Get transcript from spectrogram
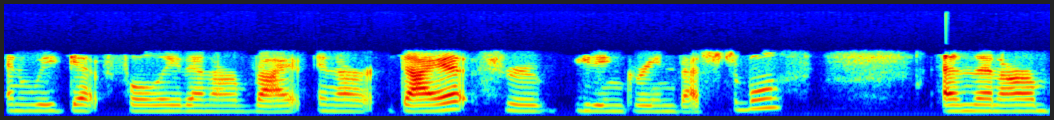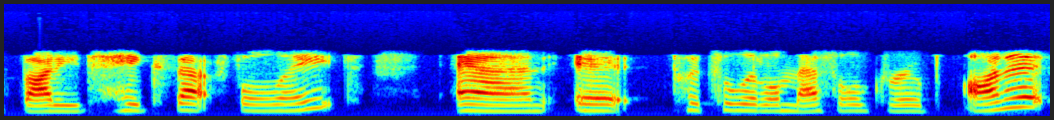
and we get folate in our vi- in our diet through eating green vegetables. And then our body takes that folate and it puts a little methyl group on it,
